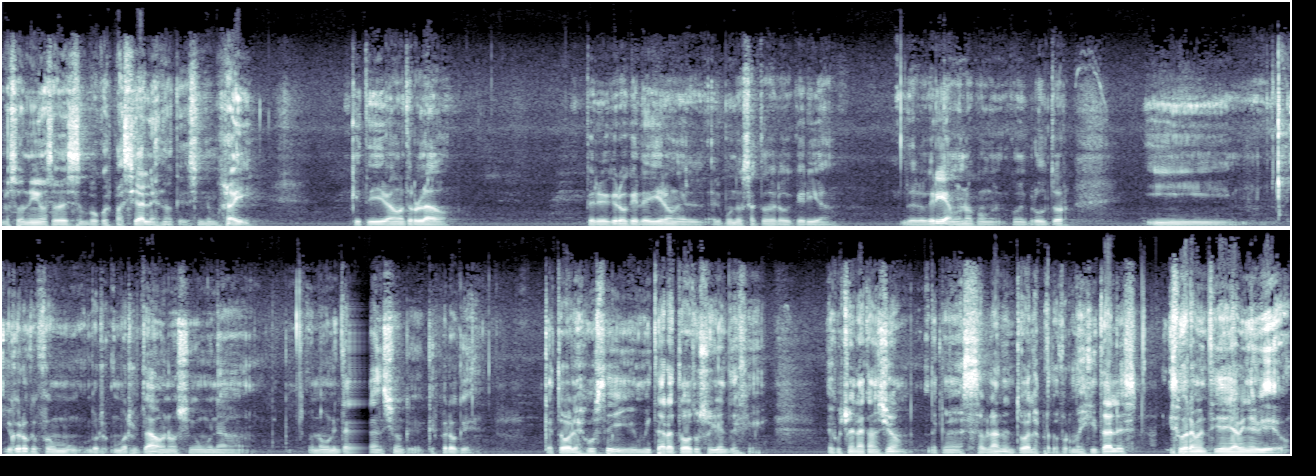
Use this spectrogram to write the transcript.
Los sonidos a veces un poco espaciales, ¿no? Que se sienten por ahí, que te llevan a otro lado. Pero yo creo que le dieron el, el punto exacto de lo que quería, de lo que queríamos, ¿no? Con, con el productor. Y yo creo que fue un, un buen resultado, ¿no? Sí, una, una bonita canción que, que espero que, que, a todos les guste y invitar a todos tus oyentes que escuchen la canción de que me estás hablando en todas las plataformas digitales y seguramente ya, ya viene el video.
